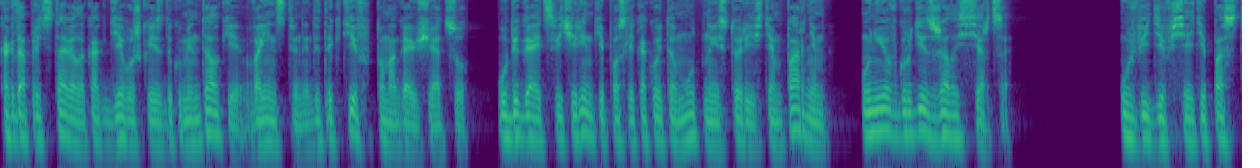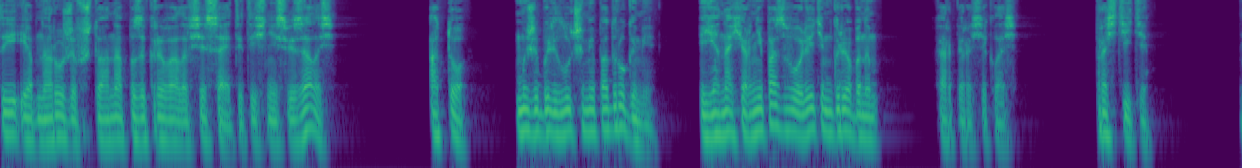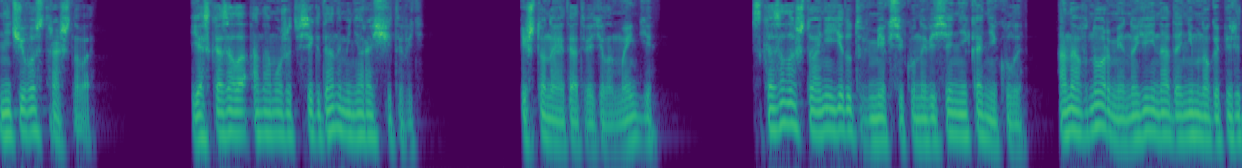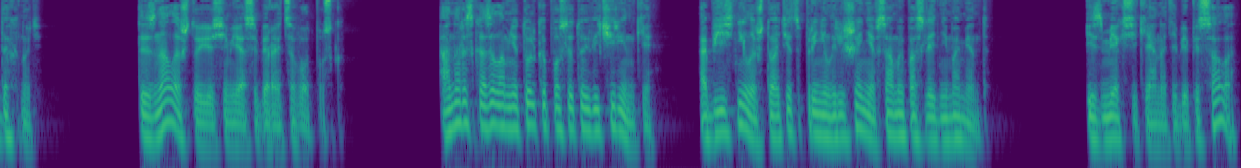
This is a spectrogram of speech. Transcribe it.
Когда представила, как девушка из документалки, воинственный детектив, помогающий отцу, убегает с вечеринки после какой-то мутной истории с тем парнем, у нее в груди сжалось сердце. Увидев все эти посты и обнаружив, что она позакрывала все сайты, ты с ней связалась? А то, мы же были лучшими подругами, и я нахер не позволю этим гребаным...» Харпер осеклась. «Простите. Ничего страшного. Я сказала, она может всегда на меня рассчитывать». И что на это ответила Мэгги? Сказала, что они едут в Мексику на весенние каникулы. Она в норме, но ей надо немного передохнуть. Ты знала, что ее семья собирается в отпуск? Она рассказала мне только после той вечеринки. Объяснила, что отец принял решение в самый последний момент. Из Мексики она тебе писала?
